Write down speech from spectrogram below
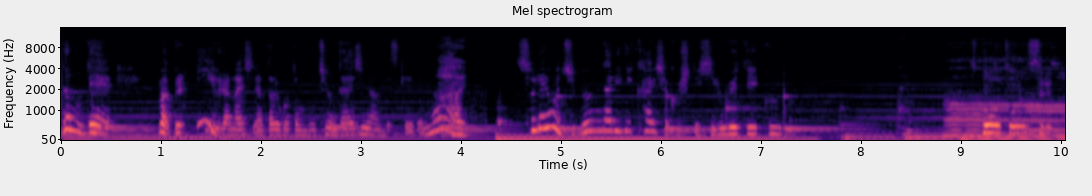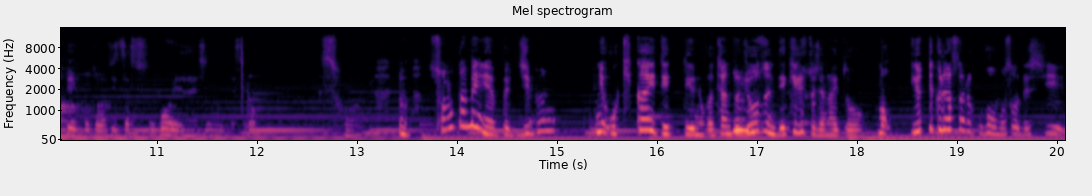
なので、まあ、いい占い師に当たることももちろん大事なんですけれども、はい。それを自分なりに解釈して広げていく想像するっていうことは実はすごい大事なんですよ。そう。でも、そのためにやっぱり自分に置き換えてっていうのがちゃんと上手にできる人じゃないと、まあ、言ってくださる方もそうですし、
